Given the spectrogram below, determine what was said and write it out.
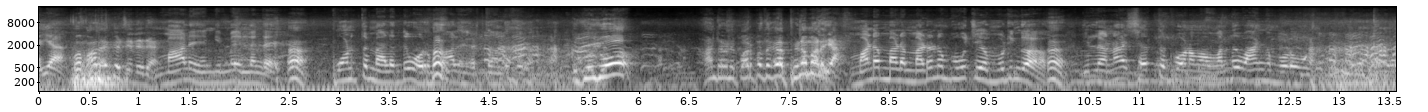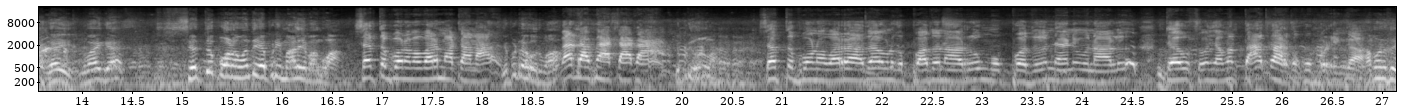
ஐயா மாலை எங்க மாலை எங்கேயுமே இல்லைங்க. பொணத்து மேல இருந்து ஒரு மாலை எடுத்து வந்து ஐயோ ஆண்டவனை பார்ப்பதுக்கா பிணமாலையா? மட மட மடன்னு பூச்சியை முடிங்க. இல்லைன்னா செத்து போனவன் வந்து வாங்கி இங்க வாங்க. செத்து போன வந்து எப்படி மாலையை வாங்குவான்? செத்து போனவன் வர மாட்டானா எப்படிடா வருவான்? வேண்டாம் மாட்டானா எப்படி வருவான்? செத்து போன வராத அவனுக்கு பதினாறு முப்பது நினைவு நாள் தேவசம் எவன் தாக்காரத்தை கூப்பிடுறீங்க. அவனது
